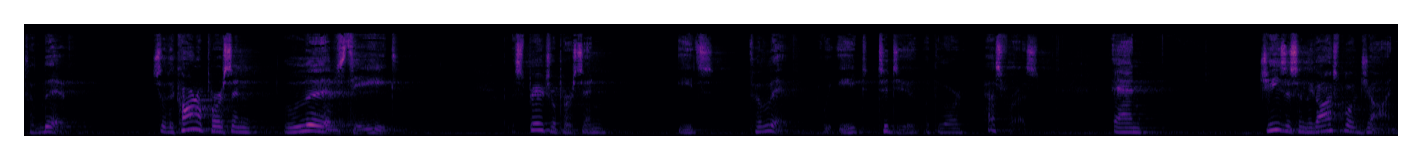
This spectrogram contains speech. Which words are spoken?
to live. So the carnal person lives to eat, but the spiritual person eats to live. We eat to do what the Lord has for us. And Jesus in the Gospel of John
